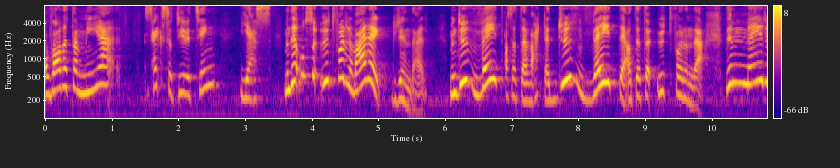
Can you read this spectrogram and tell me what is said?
Og var dette mye? 26 ting? Yes. Men det er også utfordrende å være gründer. Men du vet at dette er verdt det. Du vet det at dette er utfordrende. Det er mer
